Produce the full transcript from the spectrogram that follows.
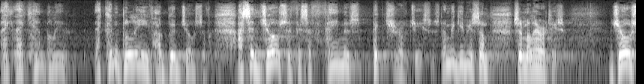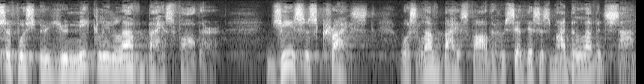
They, they can't believe it. They couldn't believe how good Joseph was. I said, Joseph is a famous picture of Jesus. Let me give you some similarities. Joseph was uniquely loved by his father. Jesus Christ was loved by his father, who said, This is my beloved son.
